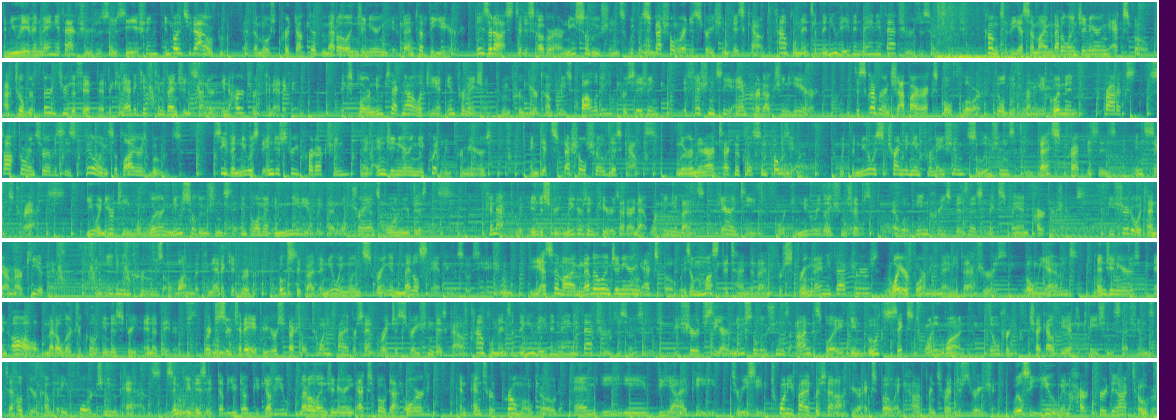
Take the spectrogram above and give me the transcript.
The New Haven Manufacturers Association invites you to our booth at the most productive metal engineering event of the year. Visit us to discover our new solutions with a special registration discount compliments of the New Haven Manufacturers Association. Come to the SMI Metal Engineering Expo, October 3rd through the 5th at the Connecticut Convention Center in Hartford, Connecticut. Explore new technology and information to improve your company's quality, precision, efficiency, and production here. Discover and shop our expo floor, filled with running equipment, products, software and services filling suppliers' booths. See the newest industry production and engineering equipment premieres and get special show discounts. Learn in our technical symposia with the newest trending information, solutions, and best practices in six tracks. You and your team will learn new solutions to implement immediately that will transform your business. Connect with industry leaders and peers at our networking events, guaranteed to forge new relationships that will increase business and expand partnerships. Be sure to attend our marquee events, an evening cruise along the Connecticut River, hosted by the New England Spring and Metal Stamping Association. The SMI Metal Engineering Expo is a must attend event for spring manufacturers, wire forming manufacturers, OEMs, engineers, and all metallurgical industry innovators. Register today for your special 25% registration discount compliments of the New Haven Manufacturers Association. Be sure to see our new solutions on display in booth 621. Don't forget to check out the education sessions to help your company forge new paths. Simply visit www.metalengineeringexpo.org and enter promo code MEEVIP to receive 25% off your expo and conference registration. We'll see you in Hartford in October.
